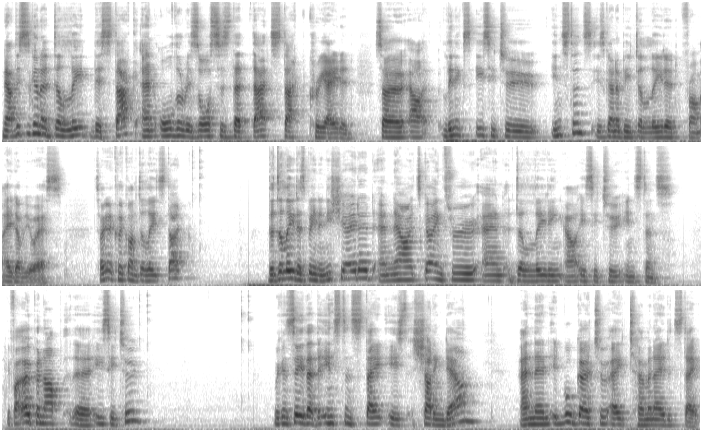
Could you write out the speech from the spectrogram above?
Now this is going to delete this stack and all the resources that that stack created. So our Linux EC2 instance is going to be deleted from AWS. So I'm going to click on delete stack. The delete has been initiated and now it's going through and deleting our EC2 instance. If I open up the EC2, we can see that the instance state is shutting down and then it will go to a terminated state.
